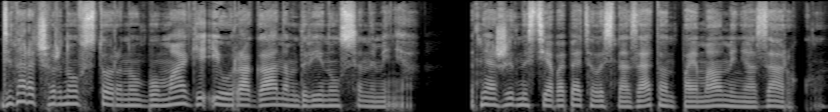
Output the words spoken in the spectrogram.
Динар отшвырнул в сторону бумаги и ураганом двинулся на меня. От неожиданности я попятилась назад, а он поймал меня за руку.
